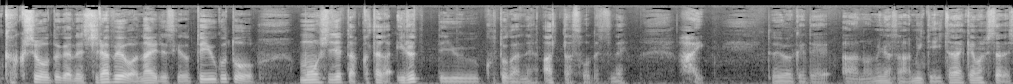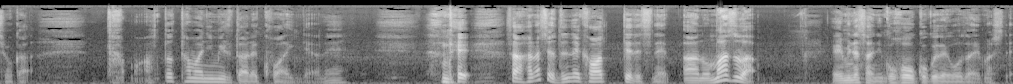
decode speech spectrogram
確証というかね、調べようはないですけど、っていうことを申し出た方がいるっていうことがね、あったそうですね。はい。というわけで、あの、皆さん見ていただけましたでしょうかたまとたまに見るとあれ怖いんだよね。で、さあ話は全然変わってですね、あの、まずは、えー皆さんにご報告でございまして、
